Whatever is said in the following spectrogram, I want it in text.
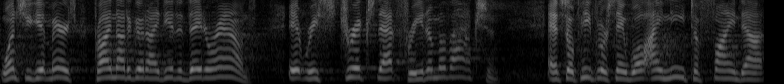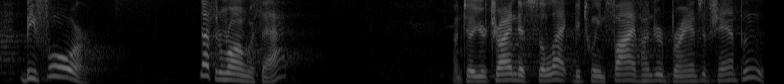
once you get married, probably not a good idea to date around. It restricts that freedom of action. And so people are saying, well, I need to find out before. Nothing wrong with that. Until you're trying to select between 500 brands of shampoo.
